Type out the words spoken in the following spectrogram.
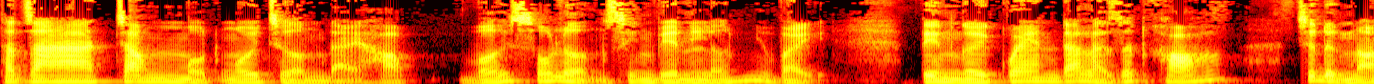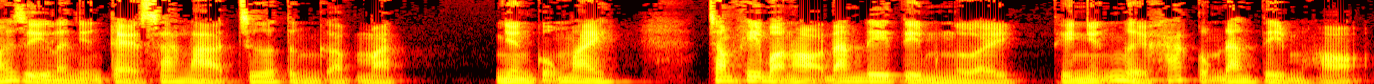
Thật ra trong một ngôi trường đại học với số lượng sinh viên lớn như vậy, tìm người quen đã là rất khó, chứ đừng nói gì là những kẻ xa lạ chưa từng gặp mặt. Nhưng cũng may, trong khi bọn họ đang đi tìm người, thì những người khác cũng đang tìm họ.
